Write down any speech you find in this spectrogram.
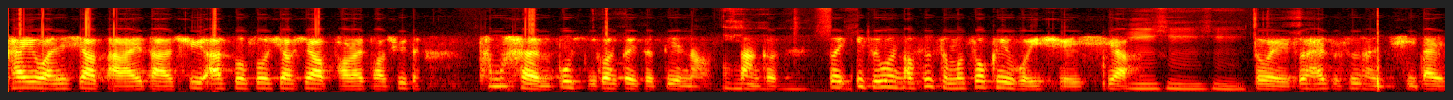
开玩笑、打来打去啊，说说笑笑、跑来跑去的，他们很不习惯对着电脑上课，哦、所以一直问老师什么时候可以回学校。嗯嗯嗯，对，所以孩子是很期待。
